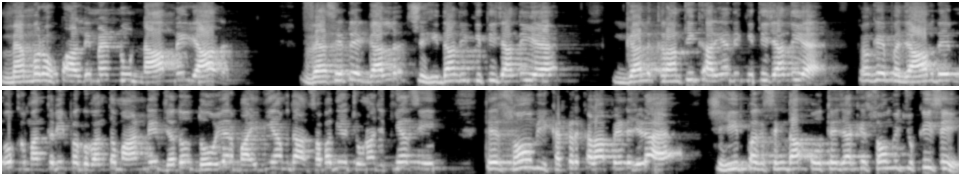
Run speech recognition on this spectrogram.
ਮੈਂਬਰ ਆਫ ਪਾਰਲੀਮੈਂਟ ਨੂੰ ਨਾਮ ਨਹੀਂ ਯਾਦ। ਵੈਸੇ ਤੇ ਗੱਲ ਸ਼ਹੀਦਾਂ ਦੀ ਕੀਤੀ ਜਾਂਦੀ ਹੈ, ਗੱਲ ਕ੍ਰਾਂਤੀਕਾਰੀਆਂ ਦੀ ਕੀਤੀ ਜਾਂਦੀ ਹੈ, ਕਿਉਂਕਿ ਪੰਜਾਬ ਦੇ ਮੁੱਖ ਮੰਤਰੀ ਭਗਵੰਤ ਮਾਨ ਨੇ ਜਦੋਂ 2022 ਦੀਆਂ ਵਿਧਾਨ ਸਭਾ ਦੀਆਂ ਚੋਣਾਂ ਜਿੱਤੀਆਂ ਸੀ, ਤੇ ਸਹੁੰ ਵੀ ਖੱਟੜ ਕਲਾ ਪਿੰਡ ਜਿਹੜਾ ਹੈ, ਸ਼ਹੀਦ ਭਗਤ ਸਿੰਘ ਦਾ ਉੱਥੇ ਜਾ ਕੇ ਸਹੁੰ ਵੀ ਚੁੱਕੀ ਸੀ।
